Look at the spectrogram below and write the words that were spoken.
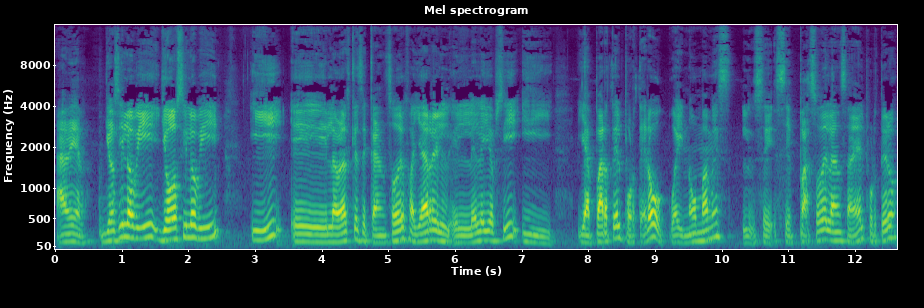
A ver, yo sí lo vi, yo sí lo vi y eh, la verdad es que se cansó de fallar el, el LAFC y, y aparte el portero, güey, no mames, se, se pasó de lanza, ¿eh? el portero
